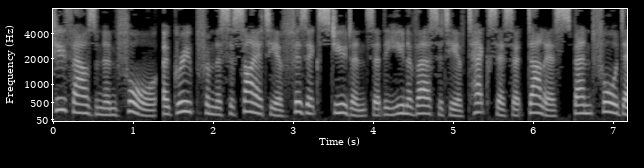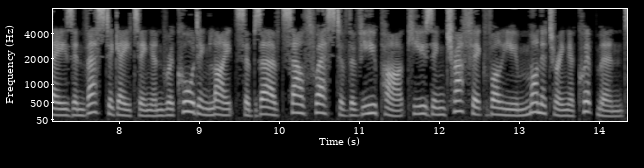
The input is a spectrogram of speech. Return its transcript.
2004, a group from the Society of Physics students at the University of Texas at Dallas spent four days investigating and recording lights observed southwest of the View Park using traffic volume monitoring equipment,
